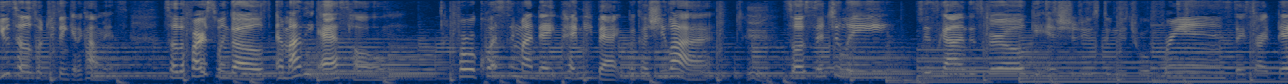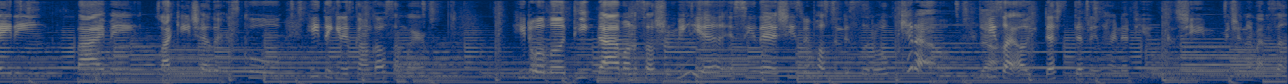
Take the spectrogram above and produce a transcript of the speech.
you tell us what you think in the comments. So the first one goes, "Am I the asshole for requesting my date pay me back because she lied?" Mm. So essentially, this guy and this girl get introduced through mutual friends. They start dating, vibing, liking each other. It's cool. He thinking it's gonna go somewhere. He do a little deep dive on the social media and see that she's been posting this little kiddo. Yeah. He's like, oh, that's definitely her nephew because she mentioned about the son.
